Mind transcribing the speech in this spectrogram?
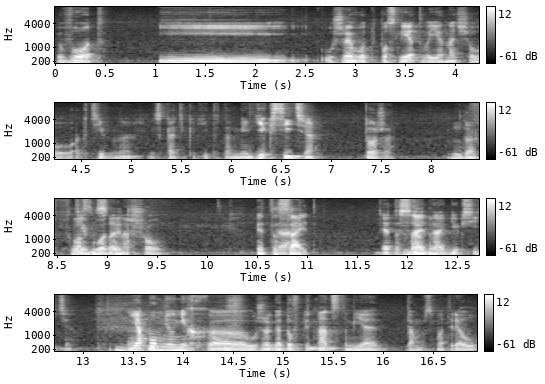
Вот. И уже вот после этого я начал активно искать какие-то там... Geek City тоже. Да, в те годы сайт. нашел. Это да. сайт. Это сайт, да, да. да Geek City. Да. Я помню, у них э, уже годов в 15 я там смотрел,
